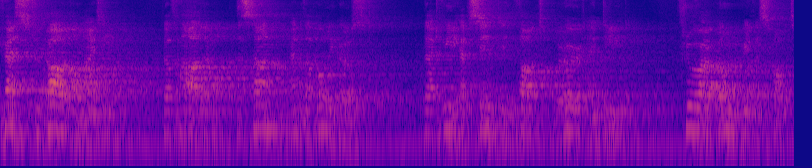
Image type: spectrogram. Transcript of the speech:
confess to God Almighty, the Father, the Son, and the Holy Ghost, that we have sinned in thought, word, and deed, through our own grievous fault.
